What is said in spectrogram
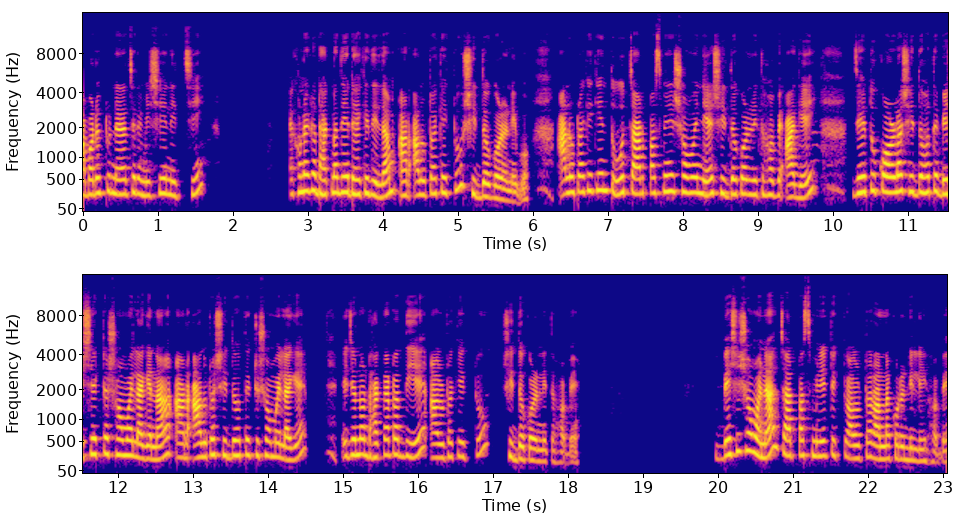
আবারও একটু নেড়াচেড়ে মিশিয়ে নিচ্ছি। এখন একটা ঢাকনা দিয়ে ঢেকে দিলাম আর আলুটাকে একটু সিদ্ধ করে নেব। আলুটাকে কিন্তু চার পাঁচ মিনিট সময় নিয়ে সিদ্ধ করে নিতে হবে আগেই যেহেতু করলা সিদ্ধ হতে বেশি একটা সময় লাগে না আর আলুটা সিদ্ধ হতে একটু সময় লাগে এই জন্য ঢাকনাটা দিয়ে আলুটাকে একটু সিদ্ধ করে নিতে হবে। বেশি সময় না, চার পাঁচ মিনিট একটু আলুটা রান্না করে নিলেই হবে।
